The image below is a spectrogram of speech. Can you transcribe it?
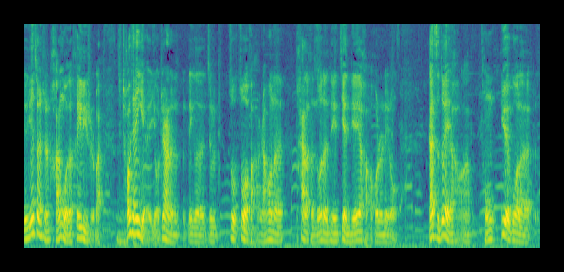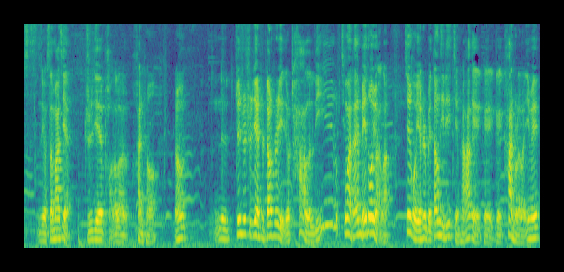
应该算是韩国的黑历史吧。朝鲜也有这样的那个就是做做法，然后呢派了很多的那些间谍也好，或者那种敢死队也好啊，从越过了那个三八线，直接跑到了汉城。然后那真实事件是当时也就差了离青瓦台没多远了，结果也是被当地的警察给给给看出来了，因为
